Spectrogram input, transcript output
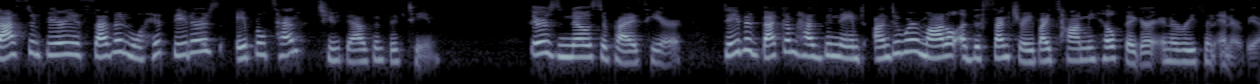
Fast and Furious 7 will hit theaters April 10th, 2015. There is no surprise here. David Beckham has been named Underwear Model of the Century by Tommy Hilfiger in a recent interview.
